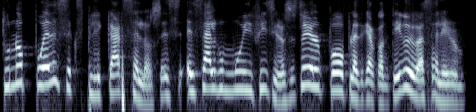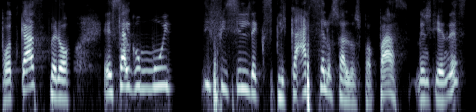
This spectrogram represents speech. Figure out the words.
tú no puedes explicárselos, es, es algo muy difícil. O sea, esto yo lo puedo platicar contigo y va a salir un podcast, pero es algo muy difícil de explicárselos a los papás, ¿me entiendes?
